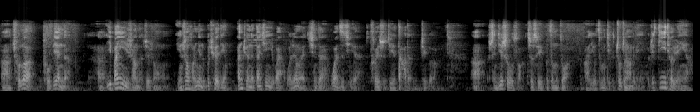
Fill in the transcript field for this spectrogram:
啊，除了普遍的呃一般意义上的这种营商环境的不确定、安全的担心以外，我认为现在外资企业，特别是这些大的这个啊审计事务所，之所以不这么做啊，有这么几个最重要的原因。我觉得第一条原因啊，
